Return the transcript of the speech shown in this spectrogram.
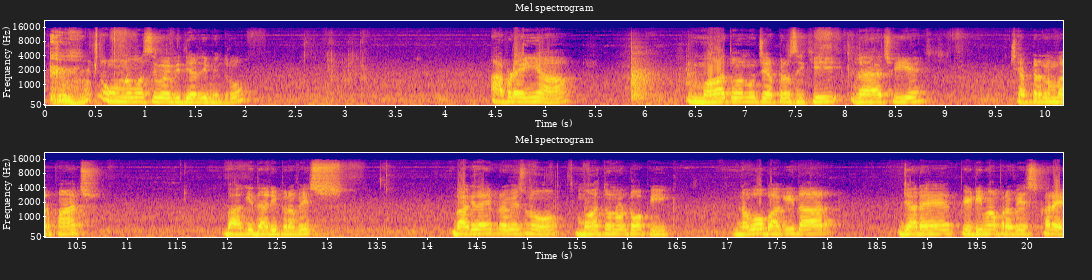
ઓમ નમઃ શિવાય, વિદ્યાર્થી મિત્રો. આપણે અહીંયા મહત્ત્વનું ચેપ્ટર શીખી રહ્યા છીએ. ચેપ્ટર નંબર પાંચ, ભાગીદારી પ્રવેશ. ભાગીદારી પ્રવેશનો મહત્ત્વનો ટોપિક, નવો ભાગીદાર જ્યારે પેઢીમાં પ્રવેશ કરે,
